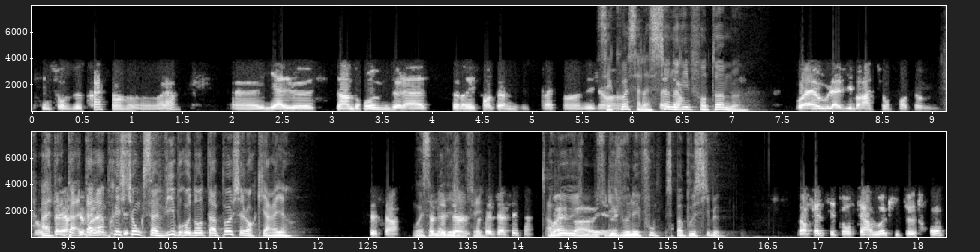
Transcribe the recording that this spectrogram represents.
c'est une source de stress, hein, voilà. Il y a le syndrome de la sonnerie fantôme. C'est quoi ça, la sonnerie fantôme? Ouais, ou la vibration fantôme. Donc, ah, t'as bah, l'impression que ça vibre dans ta poche alors qu'il n'y a rien. C'est ça. Ouais, ça, m'a déjà, fait. déjà fait ça. Ah oui, bah, je me suis dit que je venais fou, c'est pas possible. En fait, c'est ton cerveau qui te trompe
